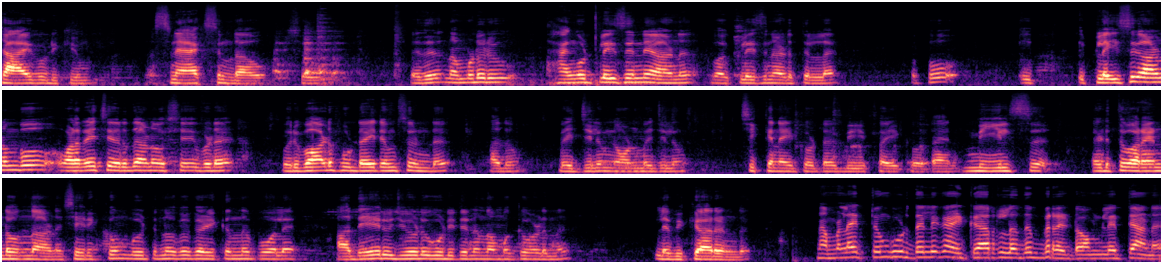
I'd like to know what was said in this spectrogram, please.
ചായ കുടിക്കും സ്നാക്സ് ഉണ്ടാവും. സോ ഇത് നമ്മുടെ ഒരു ഹാങ് ഔട്ട് പ്ലേസ് തന്നെയാണ് വർക്ക് പ്ലേസിന് അടുത്തുള്ള. അപ്പോൾ ഈ പ്ലേസ് കാണുമ്പോൾ വളരെ ചെറുതാണ്. പക്ഷേ ഇവിടെ ഒരുപാട് ഫുഡ് ഐറ്റംസ് ഉണ്ട്. അതും വെജിലും നോൺ വെജിലും ചിക്കൻ ആയിക്കോട്ടെ ബീഫ് ആയിക്കോട്ടെ ആൻഡ് മീൽസ് എടുത്തു പറയേണ്ട ഒന്നാണ്. ശരിക്കും വീട്ടിൽ നിന്നൊക്കെ കഴിക്കുന്ന പോലെ അതേ രുചിയോട് കൂടിയിട്ട് തന്നെ നമുക്ക് ഇവിടുന്ന് ലഭിക്കാറുണ്ട്. നമ്മൾ ഏറ്റവും കൂടുതൽ കഴിക്കാറുള്ളത് ബ്രെഡ് ഓംലെറ്റ് ആണ്.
